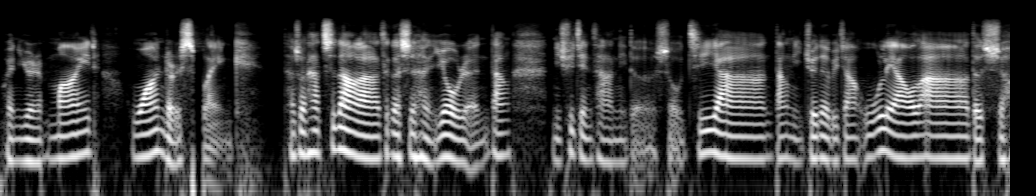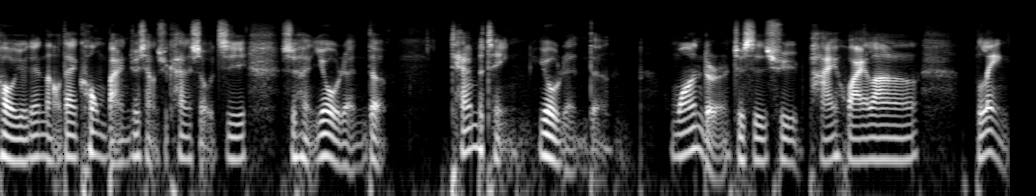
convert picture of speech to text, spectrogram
when your mind wanders blank。他说他知道啊，这个是很诱人。当你去检查你的手机呀，当你觉得比较无聊啦的时候，有点脑袋空白，你就想去看手机，是很诱人的。Tempting 诱人的，wander 就是去徘徊啦，blank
